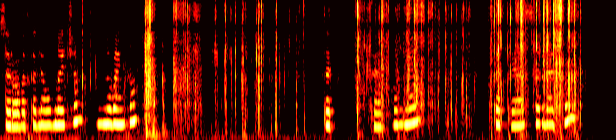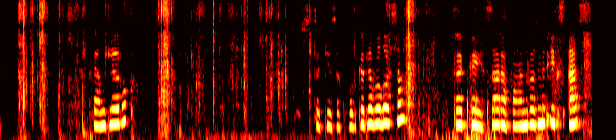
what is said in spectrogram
Сироватка для обличчя новенька. Таке кольє. Таке сердечко. Крем для рук. Такі заколки для волосся. Такий сарафан розмір XS.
